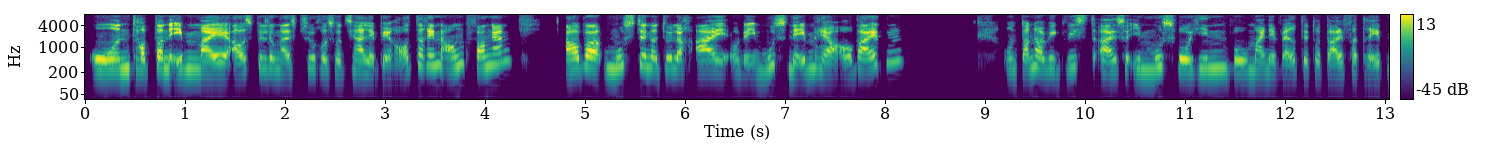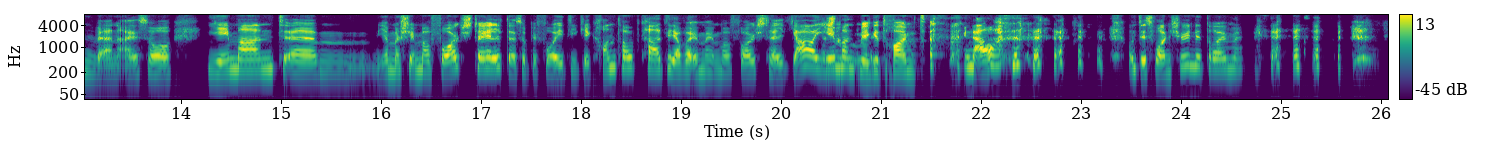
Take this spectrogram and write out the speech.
Und habe dann eben meine Ausbildung als psychosoziale Beraterin angefangen, aber musste natürlich auch, oder ich muss nebenher arbeiten und dann habe ich gewusst, also ich muss wohin, wo meine Werte total vertreten werden. Also jemand, ähm, ich habe mir schon immer vorgestellt, also bevor ich die gekannt habe, Kathi, aber immer immer vorgestellt, ja, ich jemand. mir geträumt. Genau. Und das waren schöne Träume.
